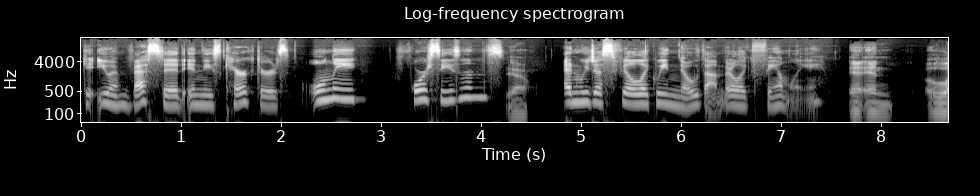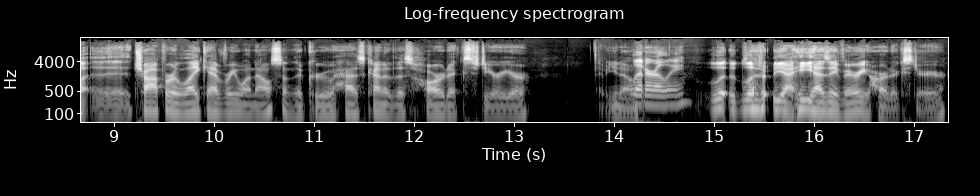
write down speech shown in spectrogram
get you invested in these characters only four seasons Yeah. and we just feel like we know them they're like family and, and uh, Chopper, like everyone else in the crew, has kind of this hard exterior. You know, literally li- yeah, he has a very hard exterior,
